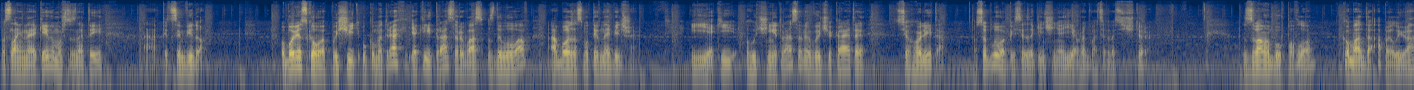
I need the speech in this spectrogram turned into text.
посилання на який ви можете знайти під цим відео. Обов'язково пишіть у коментарях, який трансфер вас здивував або засмутив найбільше. І які гучні трансфери ви чекаєте цього літа, особливо після закінчення Євро 2024. З вами був Павло, команда APL.ua.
